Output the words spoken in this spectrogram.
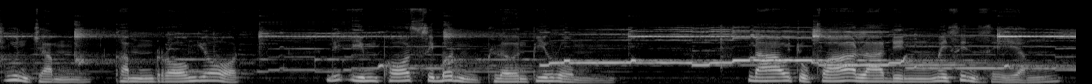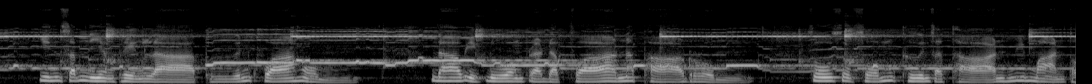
ชื่นชำคำร้องยอด The Impossible เพลินพิรม ดาวจุฟ้าลาดินไม่สิ้นเสียง ยินสำเนียงเพลงลาผืนคว้าห่ม ดาวอีกดวงประดับฟ้านภารม สู่สุขสมคืนสถานวิมานท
